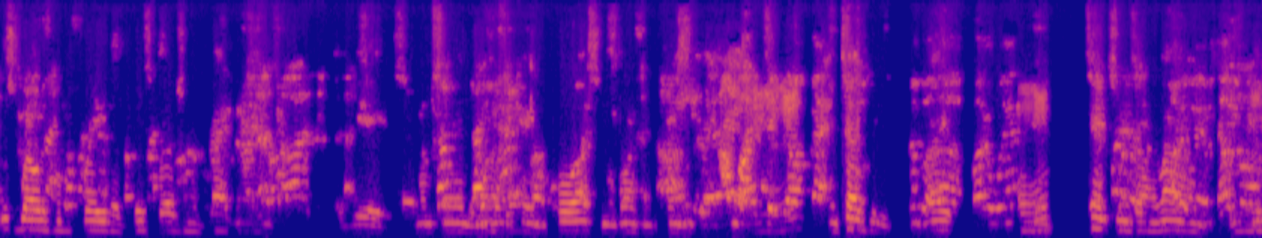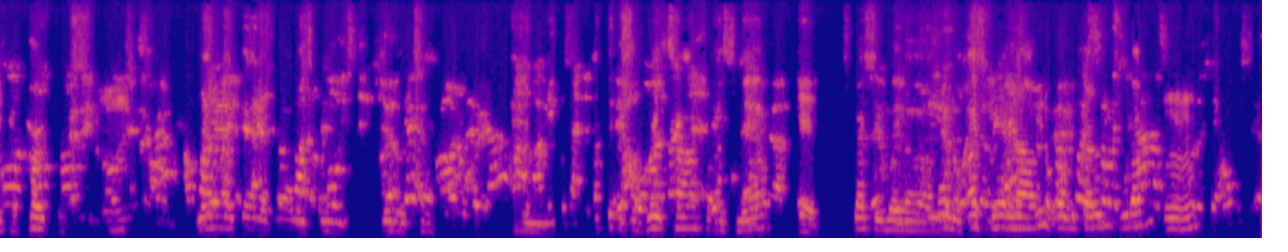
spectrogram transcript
this world has been afraid of this version of black man for years. You know what I'm saying? The ones that came before us and the ones that came integrity, right? Mhm. Tensions are line with your purpose. Men like that have always been under attack. I think it's a great time for us now, especially with uh, you know us being uh, you know over thirties, whatever. Mhm.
